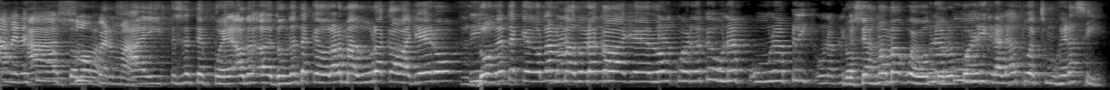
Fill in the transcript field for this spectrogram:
también estuvo toma, súper mal. Ahí te, se te fue. ¿A dónde, te quedó la armadura, caballero? Sí. ¿Dónde te quedó la armadura, acuerdo- caballero? Me acuerdo que una, una, apli- una aplicación. No seas mamá huevo, tú no puedes a tu exmujer así.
